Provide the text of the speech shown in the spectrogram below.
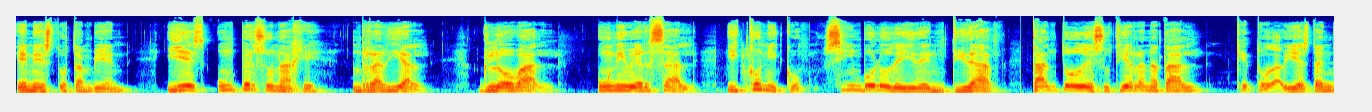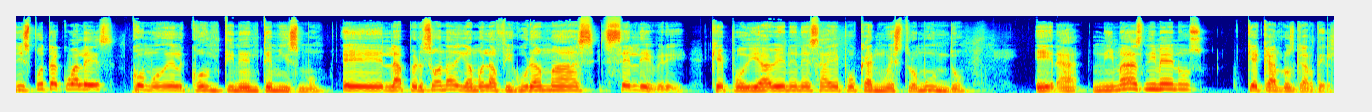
en esto también, y es un personaje radial, global, universal, icónico, símbolo de identidad, tanto de su tierra natal, que todavía está en disputa cuál es, como del continente mismo. Eh, la persona, digamos, la figura más célebre que podía haber en esa época en nuestro mundo era ni más ni menos que Carlos Gardel.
